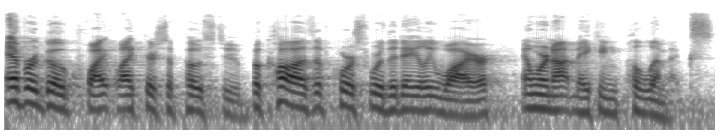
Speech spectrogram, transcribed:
ever go quite like they're supposed to because, of course, we're the Daily Wire and we're not making polemics.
